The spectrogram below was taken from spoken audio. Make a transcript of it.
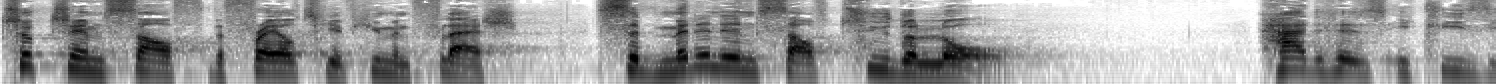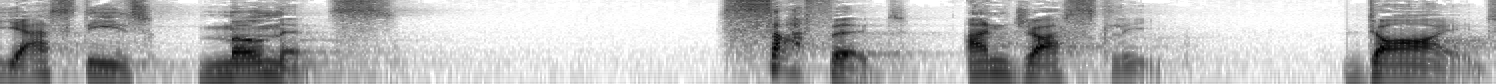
took to himself the frailty of human flesh, submitted himself to the law, had his Ecclesiastes moments, suffered unjustly, died.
